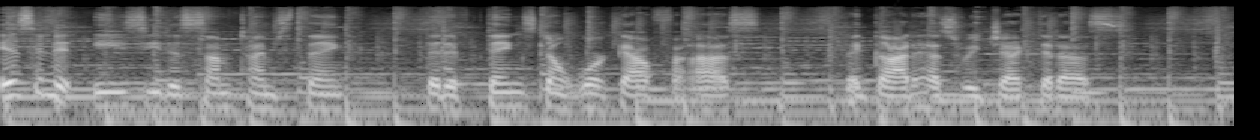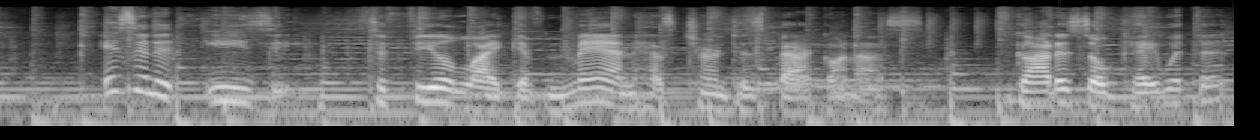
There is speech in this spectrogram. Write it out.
Isn't it easy to sometimes think that if things don't work out for us, that God has rejected us? Isn't it easy to feel like if man has turned his back on us, God is okay with it?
